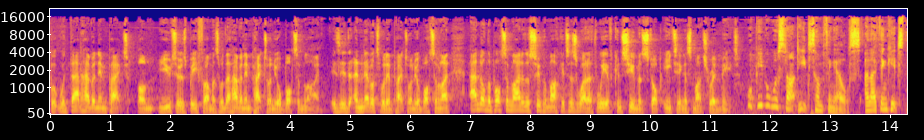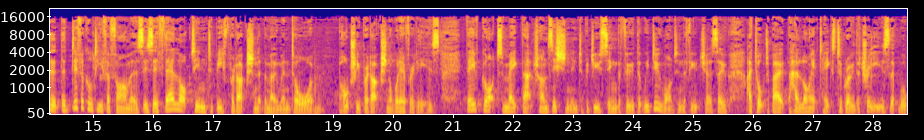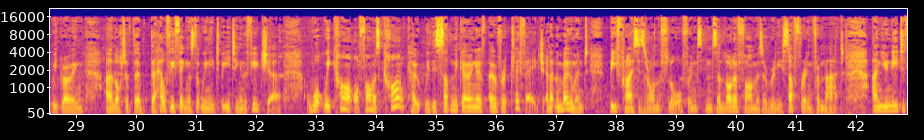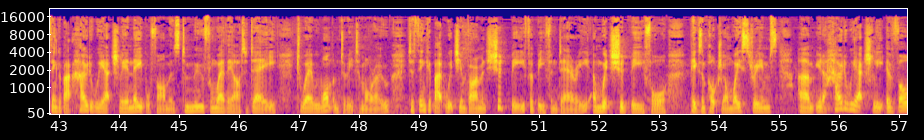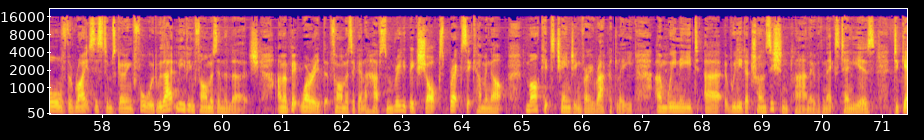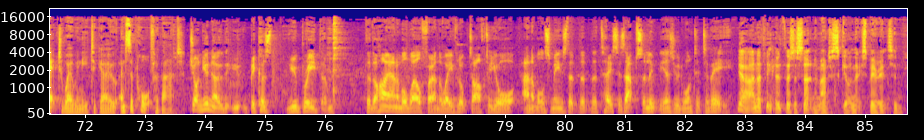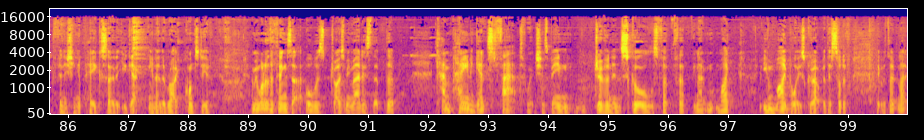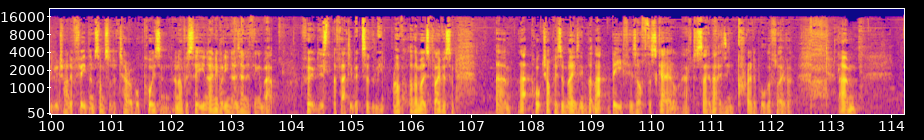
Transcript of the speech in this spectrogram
But would that have an impact on you two as beef farmers? Would that have an impact on your bottom line? Is it an inevitable impact on your bottom line and on the bottom line of the supermarkets as well if we, as consumers, stop eating as much red meat? Well, people will start to eat something else. And I think it's the, the difficulty for farmers is if they're locked into beef production at the moment or poultry production or whatever it is, they've got to make that transition into producing the food that we do want in the future. So I talked about the, how long it takes to grow the trees that will be growing a lot of the, the healthy things that we need to be eating in the future. What we can't, what farmers can't cope with is suddenly going over a cliff edge. And at the moment, beef prices are on the floor, for instance. A lot of farmers are really suffering from that. And you need to think about how do we actually enable farmers to move from where they are today to where we want them to be tomorrow, to think about which environment should be for beef and dairy and which should be for pigs and poultry on waste streams. Um, you know, how do we actually evolve the right systems going forward without leaving farmers in the lurch? I'm a bit worried that farmers are going to have some really big shocks. Brexit coming up, markets changing very rapidly, and we need uh, we need a transition plan over the next ten years to get to where we need to go and support for that. John, you know that you, because you breed them that the high animal welfare and the way you've looked after your animals means that the, the taste is absolutely as you'd want it to be. Yeah, and I think there's a certain amount of skill and experience in finishing a pig so that you get, you know, the right quantity of. I mean, one of the things that always drives me mad is the, the campaign against fat, which has been driven in schools for, for you know, my even my boys grew up with this sort of it was like you're trying to feed them some sort of terrible poison. And obviously, you know, anybody who knows anything about food is the fatty bits of the meat are, are the most flavoursome. Um, that pork chop is amazing, but that beef is off the scale. I have to say that is incredible. The flavour. Um,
